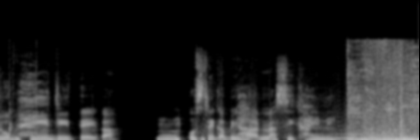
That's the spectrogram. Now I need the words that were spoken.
शुभ ही जीतेगा। उसने कभी हारना सीखा ही नहीं।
